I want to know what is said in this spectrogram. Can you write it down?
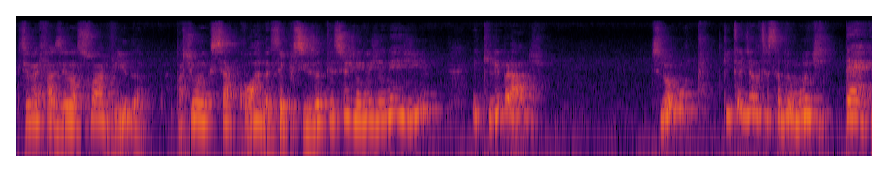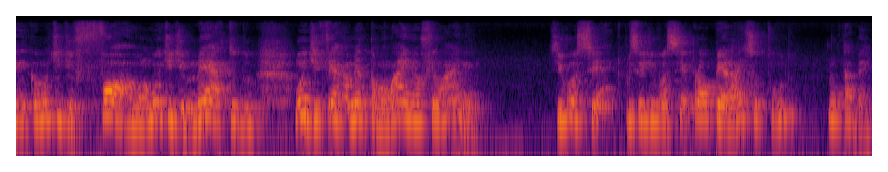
que você vai fazer na sua vida, a partir do momento que você acorda, você precisa ter seus níveis de energia equilibrados. Senão, o que, que adianta você saber um monte de técnica, um monte de fórmula, um monte de método, um monte de ferramenta online offline? Se você precisa de você para operar isso tudo, não está bem.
